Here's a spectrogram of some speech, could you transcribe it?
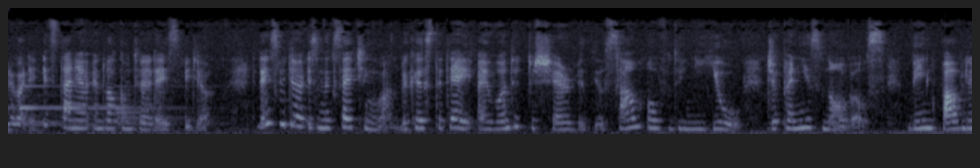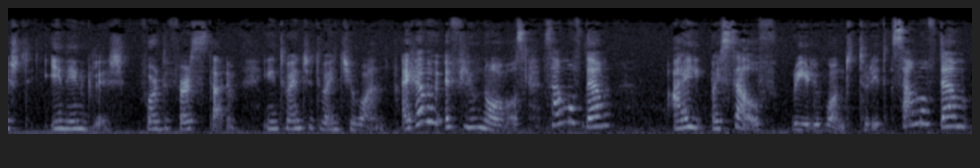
everybody, it's Tanya and welcome to today's video. Today's video is an exciting one because today I wanted to share with you some of the new Japanese novels being published in English for the first time in 2021. I have a, a few novels. Some of them I myself really want to read. Some of them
